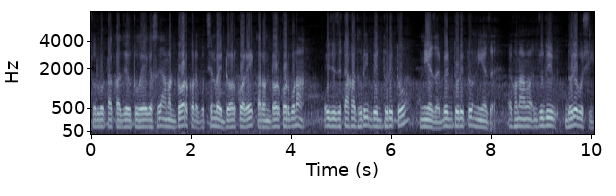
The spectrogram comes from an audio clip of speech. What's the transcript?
ষোলো টাকা যেহেতু হয়ে গেছে, আমার ডর করে, বুঝছেন ভাই? ডর করে, কারণ ডর করব না। এই যে যে টাকা ধরি, বেড ধরি তো নিয়ে যায়, বেড ধরি তো নিয়ে যায়। এখন আমার যদি ধরে বসি,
